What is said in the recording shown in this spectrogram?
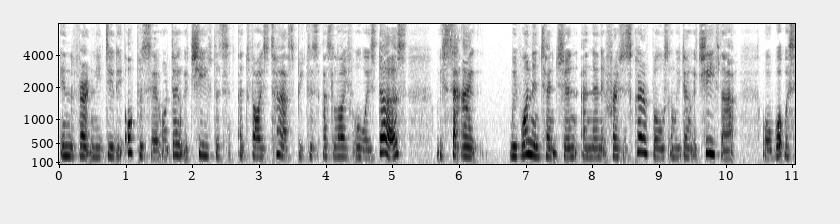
inadvertently do the opposite or don't achieve the advised task, because as life always does, we set out with one intention and then it throws us curveballs and we don't achieve that or what was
